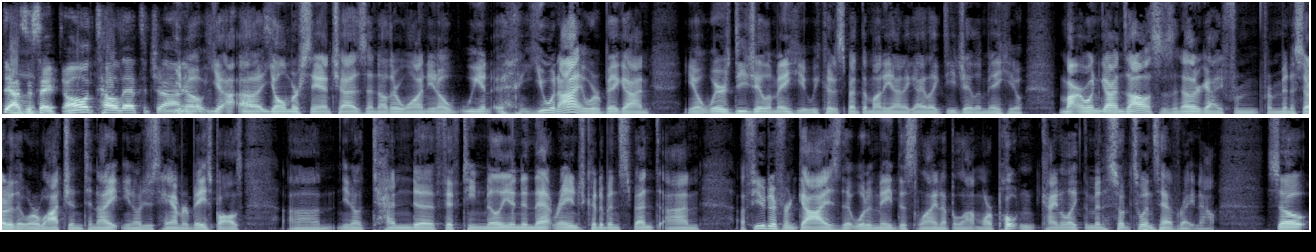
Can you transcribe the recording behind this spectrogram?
Yeah, I was um, gonna say, don't tell that to Johnny. You know, yeah, uh, Yolmer Sanchez, another one. You know, we, you and I were big on, you know, where's DJ LeMahieu? We could have spent the money on a guy like DJ LeMahieu. Marwin Gonzalez is another guy from from Minnesota that we're watching tonight. You know, just hammer baseballs. Um, you know, ten to fifteen million in that range could have been spent on a few different guys that would have made this lineup a lot more potent, kind of like the Minnesota Twins have right now. So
